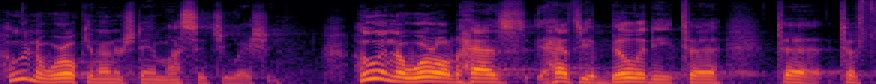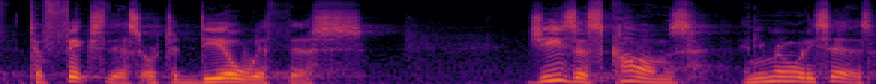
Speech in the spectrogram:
who in the world can understand my situation? Who in the world has, has the ability to, to, to, to fix this or to deal with this? Jesus comes, and you remember what he says?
